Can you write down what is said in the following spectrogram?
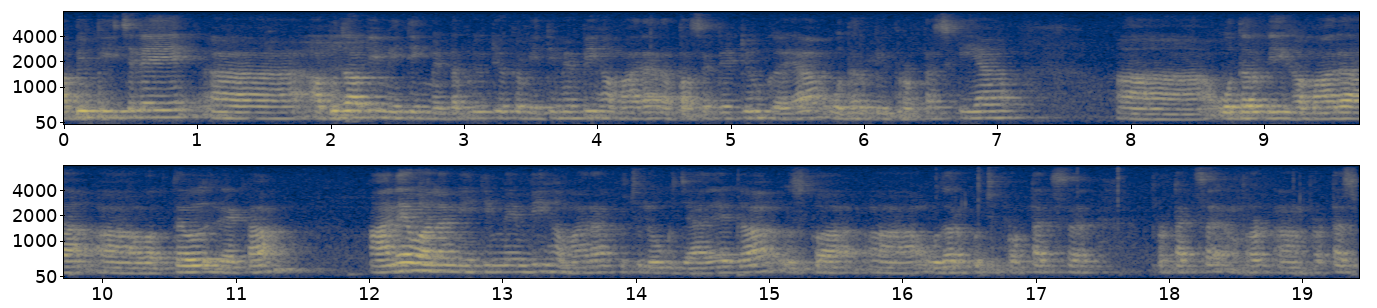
अभी पिछले अ, अबू धाबी मीटिंग में डब्ल्यू कमेटी में भी हमारा रिप्रेजेंटेटिव गया उधर भी प्रोटेस्ट किया। उधर भी हमारा वक्तव्य रखा। आने वाला मीटिंग में भी हमारा कुछ लोग जाएगा उसका उधर कुछ प्रोटेक्स प्रोटेक्स प्रोटेस्ट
